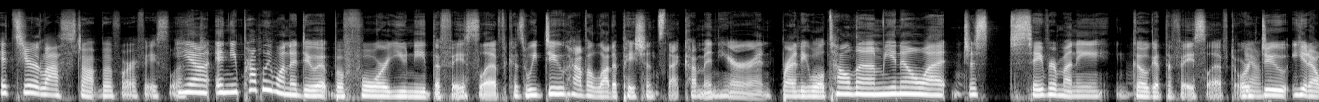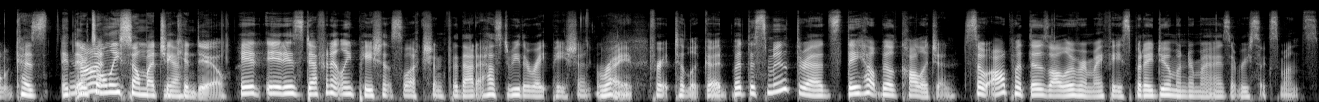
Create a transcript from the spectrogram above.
it's your last stop before a facelift. Yeah, and you probably want to do it before you need the facelift because we do have a lot of patients that come in here, and Brandy will tell them, you know what, just save your money, go get the facelift, or Yeah. do you know because there's Not- only so much yeah. it can do. It, it is definitely patient selection for that. It has to be the right patient. Right. for it to look good. But the smooth threads, they help build collagen. So I'll put those all over my face, but I do them under my eyes every six months.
